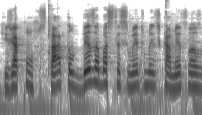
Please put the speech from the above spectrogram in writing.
que já constata o desabastecimento de medicamentos nas,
